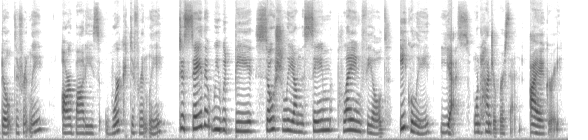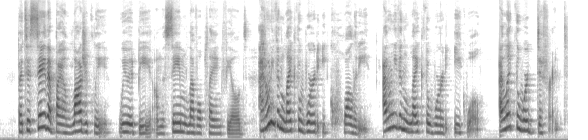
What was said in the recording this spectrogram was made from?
built differently, our bodies work differently, to say that we would be socially on the same playing field equally, yes, 100%, I agree. But to say that biologically we would be on the same level playing field, I don't even like the word equality. I don't even like the word equal. I like the word different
